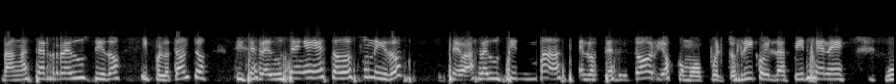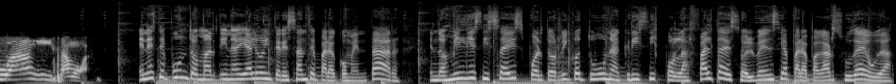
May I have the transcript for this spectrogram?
van a ser reducidos y por lo tanto, si se reducen en Estados Unidos, se va a reducir más en los territorios como Puerto Rico y las Vírgenes, Guam y Samoa. En este punto, Martín, hay algo interesante para comentar. En 2016, Puerto Rico tuvo una crisis por la falta de solvencia para pagar su deuda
